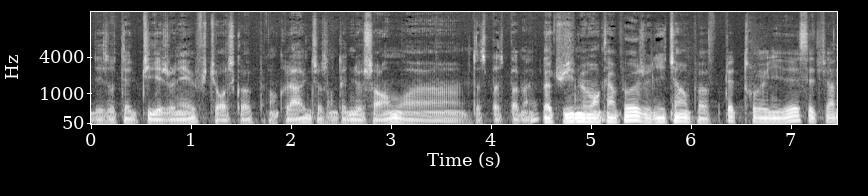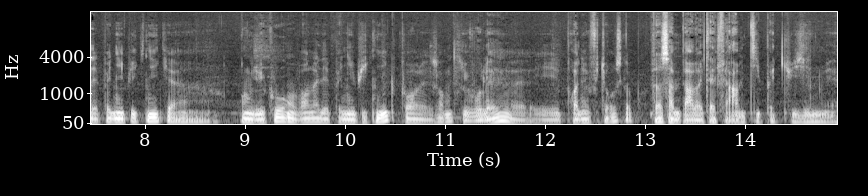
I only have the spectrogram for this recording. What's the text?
des hôtels petit déjeuner au Futuroscope. Donc là une soixantaine de chambres, ça se passe pas mal. La cuisine me manque un peu, je dis tiens on peut peut-être trouver une idée, c'est de faire des paniers pique-niques. Donc du coup, on vendait des paniers pique-niques pour les gens qui voulaient et ils prenaient au Futuroscope. Ça, ça me permettait de faire un petit peu de cuisine, mais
